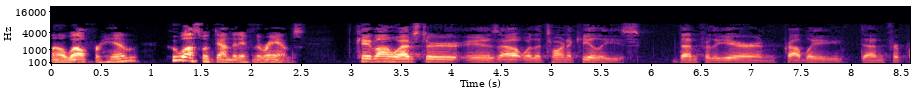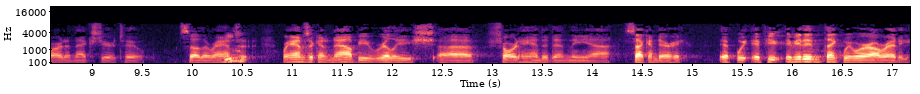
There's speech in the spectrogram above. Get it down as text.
uh, well for him. Who else went down today for the Rams? Kayvon Webster is out with a torn Achilles, done for the year and probably done for part of next year too. So the Rams, are, Rams are going to now be really uh, short-handed in the uh, secondary. If we, if you, if you didn't think we were already,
